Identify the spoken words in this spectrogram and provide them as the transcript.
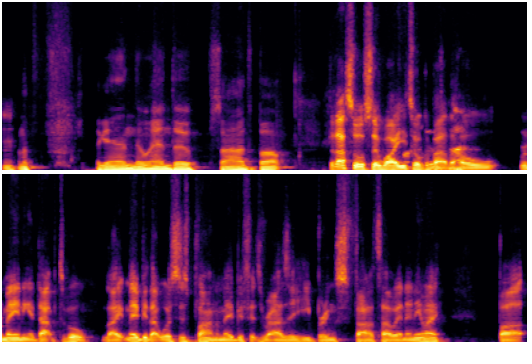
Mm. And again, no Hendo, sad. But But that's also why you talk about the that? whole remaining adaptable. Like maybe that was his plan, and maybe if it's Rassie, he brings Faletau in anyway. But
